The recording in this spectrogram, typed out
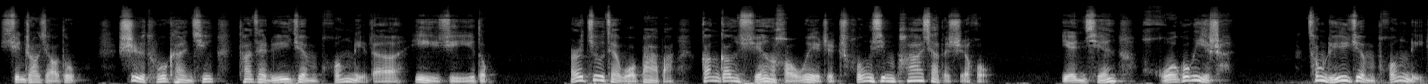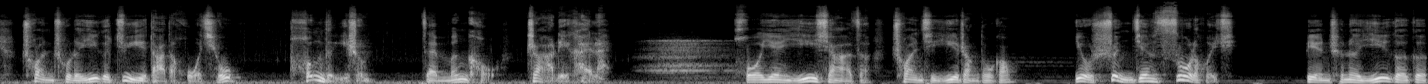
寻找角度，试图看清他在驴圈棚里的一举一动。而就在我爸爸刚刚选好位置重新趴下的时候，眼前火光一闪，从驴圈棚里窜出了一个巨大的火球，砰的一声，在门口炸裂开来。火焰一下子窜起一丈多高，又瞬间缩了回去，变成了一个个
